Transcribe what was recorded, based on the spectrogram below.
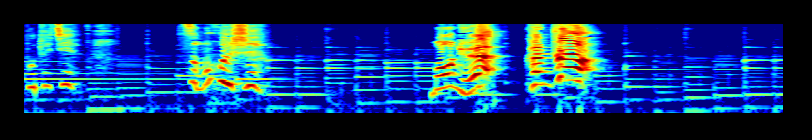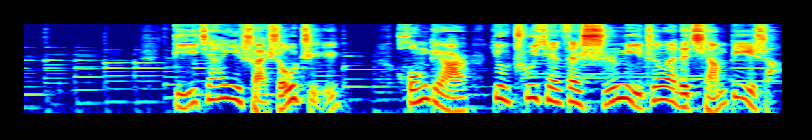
不对劲。怎么回事？猫女，迪迦一甩手指，红点儿又出现在十米之外的墙壁上。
